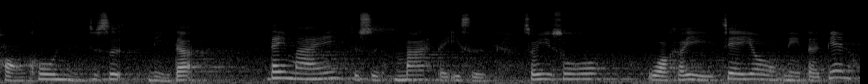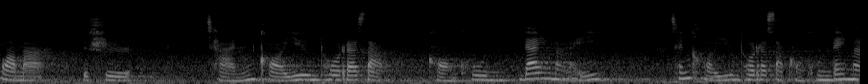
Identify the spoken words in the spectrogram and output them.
ของคุณ就是你的ได้ไหม就是吗的意思所以说 我可以借用你的电话吗就是ฉันขอยืมโทรศัพท์ของคุณได้ไหม ฉันขอยืมโทรศัพท์ของคุณได้ไหม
